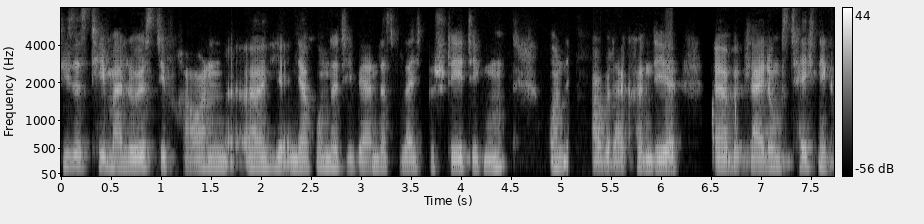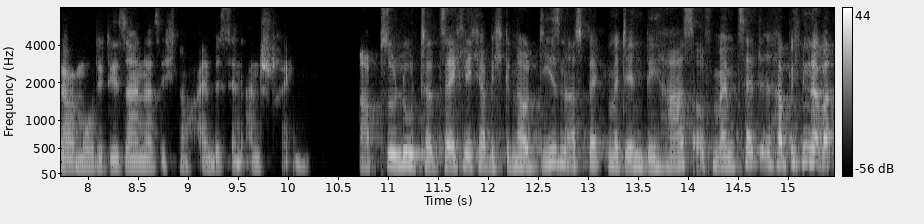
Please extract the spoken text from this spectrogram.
dieses Thema löst. Die Frauen äh, hier in der Runde, die werden das vielleicht bestätigen. Und ich glaube, da können die äh, Bekleidungstechniker, Modedesigner sich noch ein bisschen anstrengen. Absolut. Tatsächlich habe ich genau diesen Aspekt mit den BHs auf meinem Zettel, habe ihn aber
